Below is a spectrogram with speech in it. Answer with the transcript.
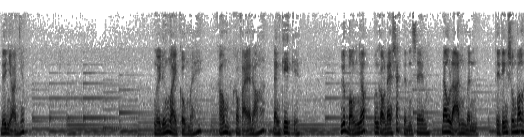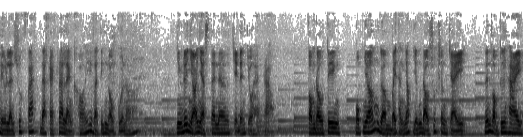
đứa nhỏ nhất. Người đứng ngoài cùng ấy, không, không phải ở đó, đằng kia kìa. Lúc bọn nhóc vẫn còn đang xác định xem đâu là anh mình, thì tiếng súng báo hiệu lệnh xuất phát đã khạc ra làn khói và tiếng nổ của nó. Những đứa nhỏ nhà Steiner chạy đến chỗ hàng rào. Vòng đầu tiên, một nhóm gồm 7 thằng nhóc dẫn đầu xuất sân chạy. Đến vòng thứ hai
